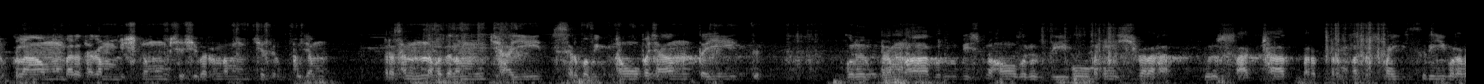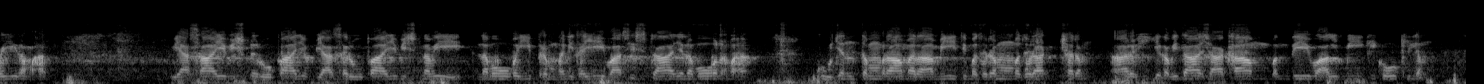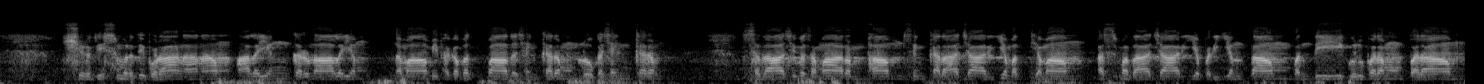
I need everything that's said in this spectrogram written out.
शुक्ला विष्णु विष्णुं, शशिवर्णं प्रसन्न प्रसन्नवदनं ध्यायेत्, सर्वविघ्नोपशान्तयेत्। गुरुर्ब्रह्मा, गुरुर्विष्णु, गुरुर्देव महेश्वर गुरुः साक्षात् परब्रह्म तस्मै व्यासाय विष्णु व्यासरूपाय विष्णवे, नमो वै ब्रह्म ब्रह्मनिधये वासीय नमो नम। कूजन्तं राम रामीति मधुरं मधुराक्षरम्, आरुह्य कविताशाखां वंदे वाल्मीकिकोकिलम्। శృతిస్మృతిపురాణానాం ఆలయం కరుణాలయం నమామి భగవత్పాదశంకరం లోకశంకరం సదాశివసమారంభాం శంకరాచార్యమధ్యమాం అస్మదాచార్యపర్యంతాం వందే గురుపరంపరాం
